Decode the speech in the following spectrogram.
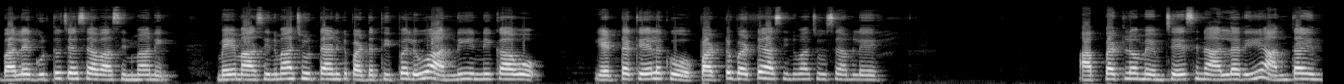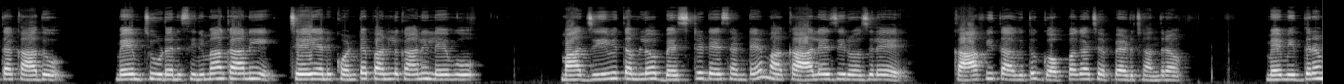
భలే గుర్తు చేశావు ఆ సినిమాని. మేము ఆ సినిమా చూడటానికి పడ్డ తిప్పలు అన్నీ ఇన్ని కావు. ఎట్టకేలకు పట్టుబట్టే ఆ సినిమా చూశాంలే. అప్పట్లో మేం చేసిన అల్లరి అంతా ఇంత కాదు. మేం చూడని సినిమా కానీ చేయని కొంటె పనులు కానీ లేవు. మా జీవితంలో బెస్ట్ డేస్ అంటే మా కాలేజీ రోజులే. కాఫీ తాగుతూ గొప్పగా చెప్పాడు చంద్రం. మేమిద్దరం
